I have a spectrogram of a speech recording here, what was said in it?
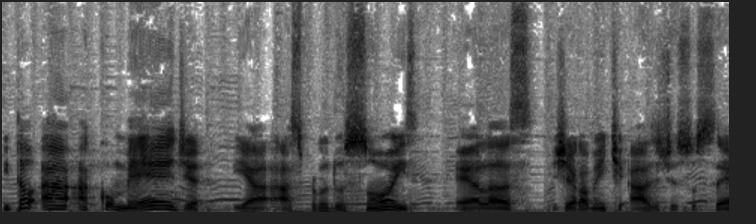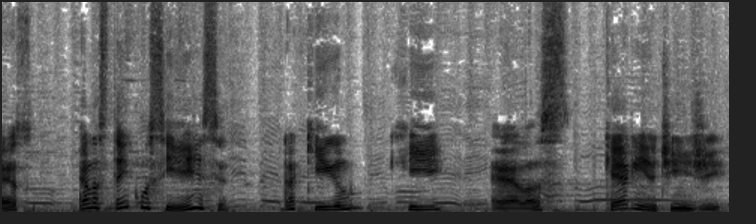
Então a, a comédia e a, as produções, elas geralmente as de sucesso, elas têm consciência daquilo que elas querem atingir.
